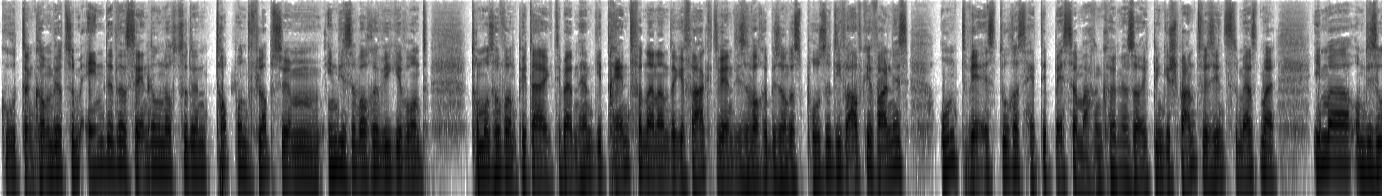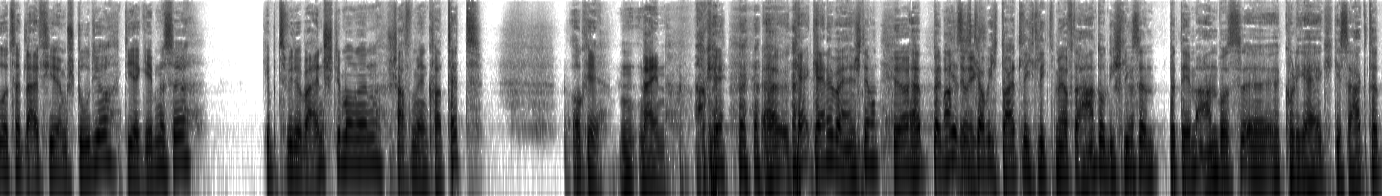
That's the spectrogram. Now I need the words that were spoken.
Gut, dann kommen wir zum Ende der Sendung noch zu den Top und Flops. Wir haben in dieser Woche, wie gewohnt, Thomas Hofer und Peter Eick, die beiden Herren getrennt voneinander gefragt, wer in dieser Woche besonders positiv aufgefallen ist und wer es durchaus hätte besser machen können. Also ich bin gespannt. Wir sind zum ersten Mal immer um diese Uhrzeit live hier im Studio. Die Ergebnisse? Gibt es wieder Übereinstimmungen? Schaffen wir ein Quartett? Okay, nein. Okay, äh, keine Übereinstimmung. Ja, äh, bei mir ist es, glaube ich, deutlich, liegt mir auf der Hand und ich schließe ja. bei dem an, was äh, Kollege Hayek gesagt hat.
